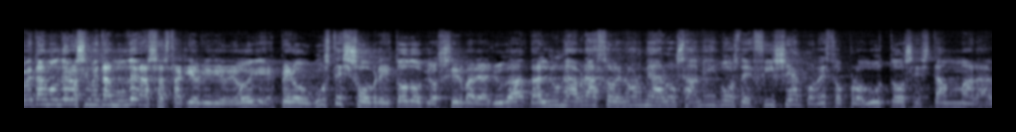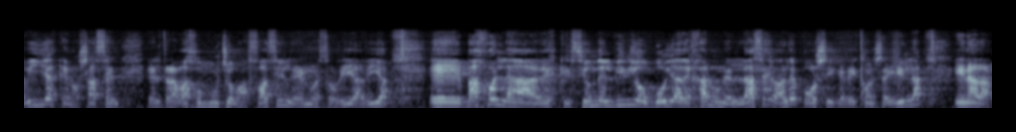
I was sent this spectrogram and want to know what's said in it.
Metal Munderos y Metal Munderas, hasta aquí el vídeo de hoy. Espero os guste, sobre todo que os sirva de ayuda. Darle un abrazo enorme a los amigos de Fisher con estos productos, estas maravillas que nos hacen el trabajo mucho más fácil en nuestro día a día. Eh, bajo en la descripción del vídeo voy a dejar un enlace, ¿vale? Por si queréis conseguirla. Y nada,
